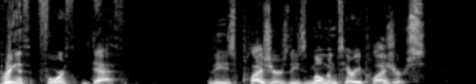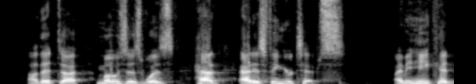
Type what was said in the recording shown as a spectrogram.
bringeth forth death. These pleasures, these momentary pleasures uh, that uh, Moses was had at his fingertips. I mean, he could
